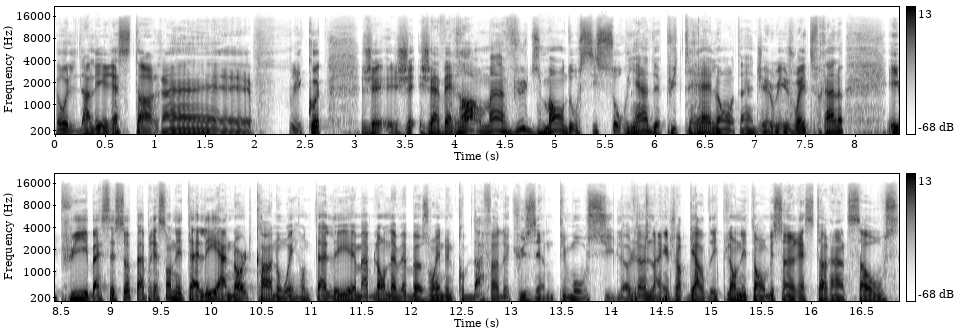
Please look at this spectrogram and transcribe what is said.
Dans les restaurants, euh, pff, écoute, je- je- j'avais rarement vu du monde aussi souriant depuis très longtemps, Jerry. Je vais être franc. Là. Et puis, ben, c'est ça. Puis après ça, on est allé à North Conway. On est allé, ma blonde avait besoin d'une coupe d'affaires de cuisine. Puis moi aussi, là, le linge, j'ai regardé. Puis là, on est tombé sur un restaurant de sauce.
